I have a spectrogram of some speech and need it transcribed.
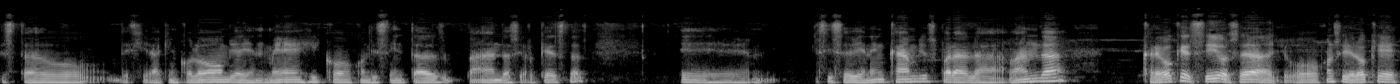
He estado de gira aquí en Colombia y en México con distintas bandas y orquestas. Eh, si se vienen cambios para la banda, creo que sí, o sea, yo considero que,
